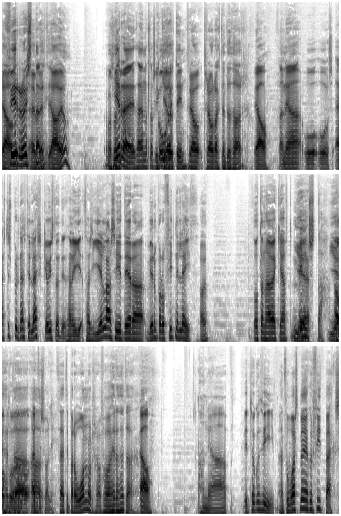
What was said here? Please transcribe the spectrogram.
Já, fyrir austan. Einmitt, Já, já. Hér að það er náttúrulega trjá, Trjáræktendu þar. Já, þannig að, og, og eftirspurnin eftir lerki á Íslandi. Þannig að það sem ég las í þetta er að við erum bara á fínni leið. Já. Þótt hann hafi ekki haft minnsta áhuga á eftirsvali þetta er bara vonur að fá að heyra þetta. Já, þannig að við tökum því. En þú varst með einhver feedbacks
